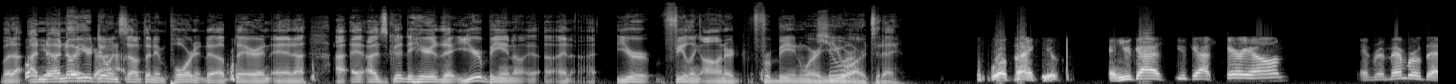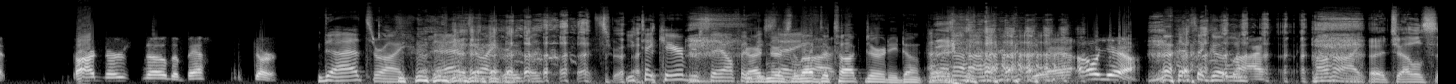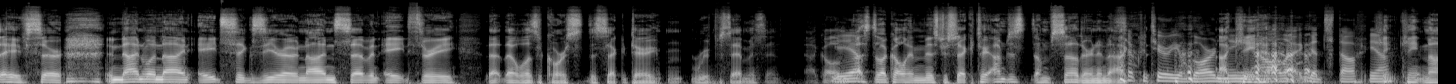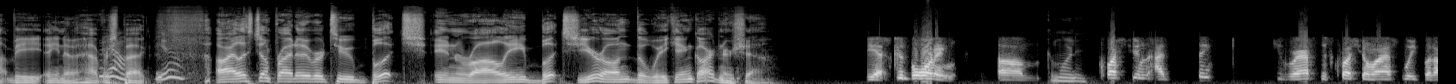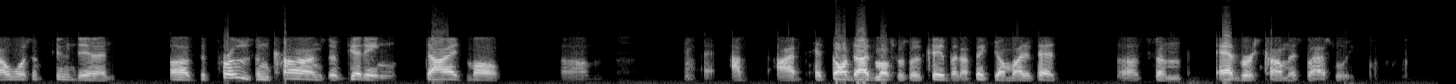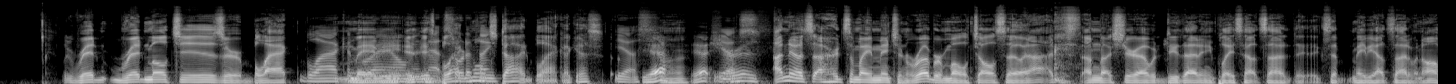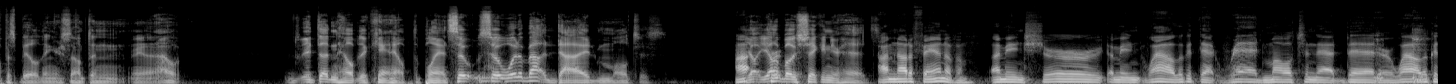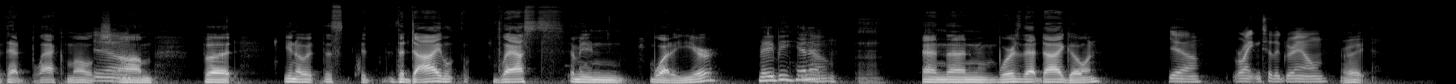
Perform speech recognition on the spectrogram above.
But I, Well, I know, you're know you're doing something important up there, and and uh, I, I, it's good to hear that you're being uh, uh, uh, you're feeling honored for being where you are today. Well, thank you. And you guys, you guys carry on, and remember that gardeners know the best dirt. That's right. That's right, Rufus. That's right. You take care of yourself and Gardeners be safe. love to talk dirty, don't they? Yeah. Oh yeah. That's a good one. Bye. All right. Uh, travel safe, sir. 919-860-9783. That that was, of course, the secretary, Rufus Edmisten. I call him, Yep. I still call him Mr. Secretary. I'm just I'm Southern and I Secretary of Gardening and can't- all that good stuff. Yeah. can't, can't not be you know have Yeah, respect. yeah. All right, let's jump right over to Butch in Raleigh. Butch, you're on the Weekend Gardener Show. Yes, good morning. Um, good morning. Question I think you were asked this question last week, but I wasn't tuned in. Uh, the pros and cons of getting dyed mulch. Um, I, I had thought dyed mulch was okay, but I think y'all might have had uh, some adverse comments last week. Red red mulches or black Black and maybe brown is, and is that black sort of mulch thing. dyed black? I guess. Yes. Yeah, yeah, it sure Yes. is. I know it's. I heard somebody mention rubber mulch also, and I I just I'm not sure I would do that any place outside except maybe outside of an office building or something. You know, I, it doesn't help. It can't help the plants. So so what about dyed mulches? I- y'all, y'all per- both shaking your heads. I'm not a fan of them. I mean, sure. I mean, wow, look at that red mulch in that bed, or wow, look at that black mulch. Yeah. Um, but you know, it, this it, the dye lasts. I mean, what a year maybe in Yeah. it, and then where's that dye going? Yeah. Right into the ground. Right.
